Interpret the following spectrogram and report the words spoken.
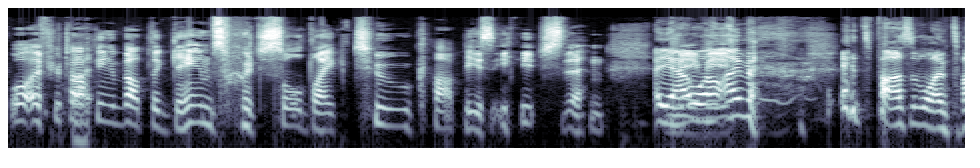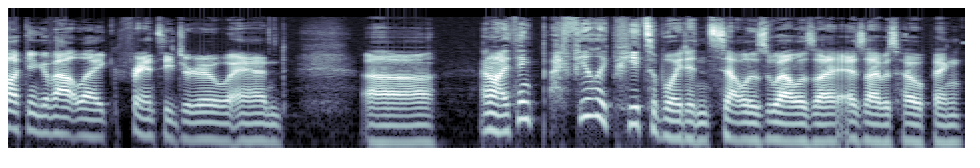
Well, if you're talking about the games which sold like two copies each, then yeah, maybe. well, I'm it's possible I'm talking about like Francie Drew and uh I don't know, I think I feel like Pizza Boy didn't sell as well as I as I was hoping.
